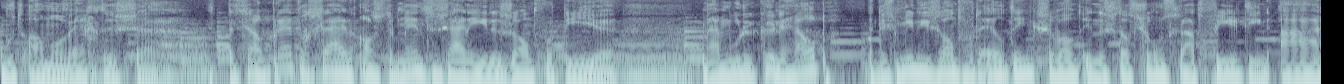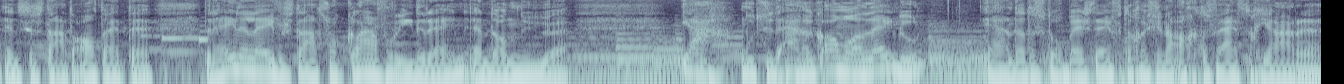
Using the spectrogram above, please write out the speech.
moet allemaal weg. Dus eh, het zou prettig zijn als er mensen zijn hier in Zandvoort... die mijn moeder kunnen helpen. Het is Millie Zandvoort Eeltink. Ze woont in de Stationstraat 14a. En ze staat altijd... eh het hele leven staat zo klaar voor iedereen. En dan nu... ja, moet ze het eigenlijk allemaal alleen doen. Ja, dat is toch best heftig als je na 58 jaar eh,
